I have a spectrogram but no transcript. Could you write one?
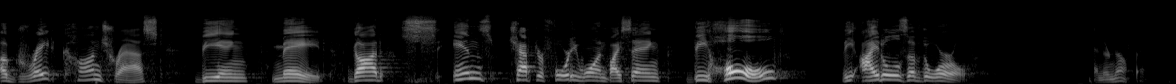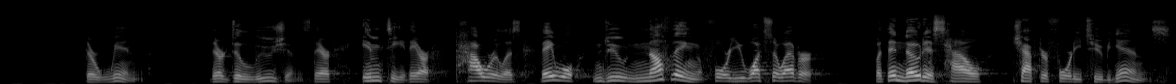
a great contrast being made. God ends chapter 41 by saying, Behold the idols of the world. And they're nothing, they're wind. They're delusions. They're empty. They are powerless. They will do nothing for you whatsoever. But then notice how chapter 42 begins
